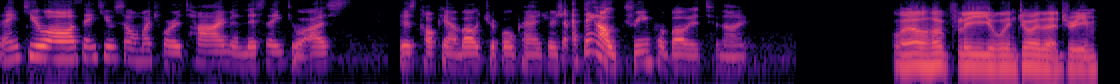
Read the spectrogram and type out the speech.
Thank you all. Thank you so much for your time and listening to us just talking about triple penetration. I think I'll dream about it tonight. Well, hopefully you'll enjoy that dream,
